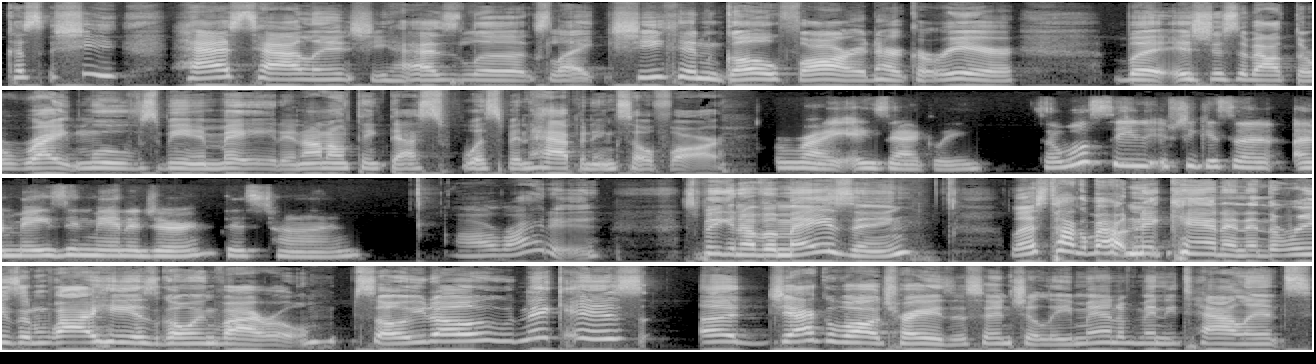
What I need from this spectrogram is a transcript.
because she has talent, she has looks, like she can go far in her career. But it's just about the right moves being made, and I don't think that's what's been happening so far. Right. Exactly. So we'll see if she gets an amazing manager this time. All righty. Speaking of amazing, let's talk about Nick Cannon and the reason why he is going viral. So, you know, Nick is a jack of all trades, essentially, man of many talents,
